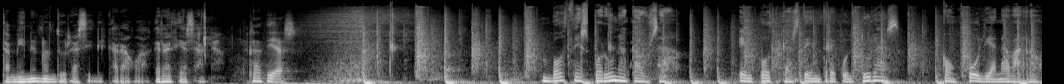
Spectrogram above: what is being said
también en Honduras y Nicaragua. Gracias, Ana. Gracias. Voces por una causa, el podcast de Entre Culturas con Julia Navarro.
